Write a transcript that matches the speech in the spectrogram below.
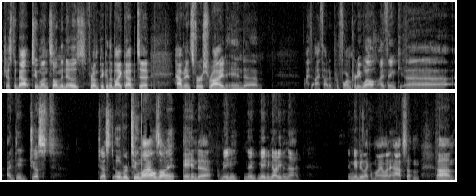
just about two months on the nose from picking the bike up to having its first ride, and uh, I, th- I, thought it performed pretty well. I think uh, I did just just over two miles on it, and uh, maybe maybe not even that, maybe like a mile and a half something. Um,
